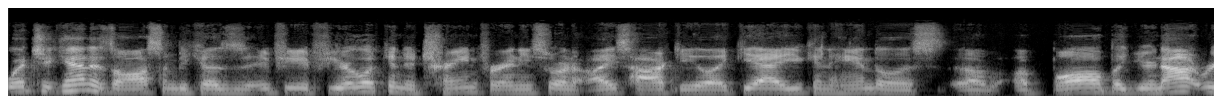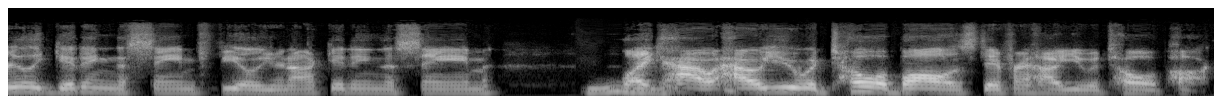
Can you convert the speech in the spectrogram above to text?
Which again is awesome because if you, if you're looking to train for any sort of ice hockey, like yeah, you can handle a a ball, but you're not really getting the same feel. You're not getting the same like mm. how how you would tow a ball is different how you would tow a puck.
